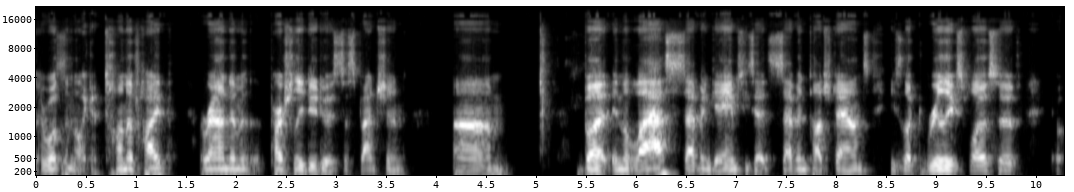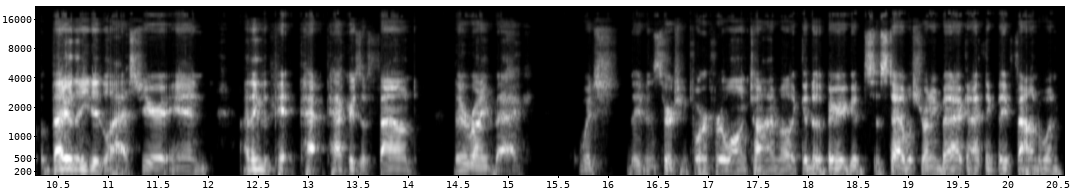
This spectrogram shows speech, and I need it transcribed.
there wasn't like a ton of hype around him partially due to his suspension um, but in the last seven games he's had seven touchdowns he's looked really explosive better than he did last year and i think the pa- Pa- packers have found their running back which they've been searching for for a long time like a, a very good established running back and i think they found one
